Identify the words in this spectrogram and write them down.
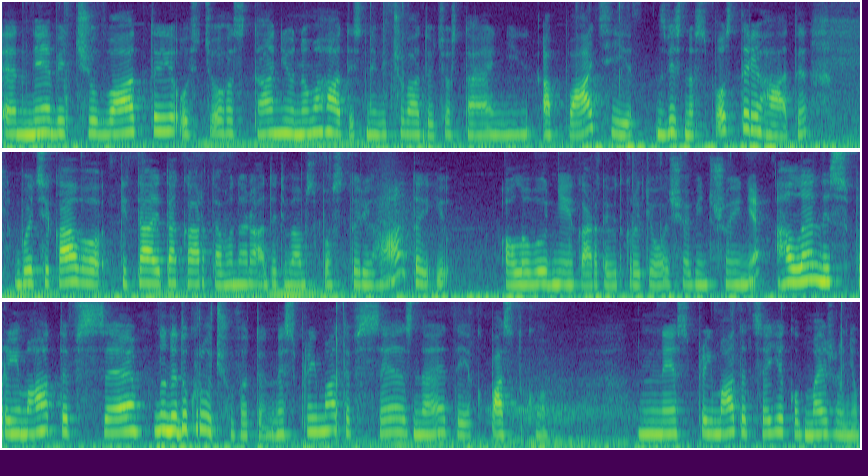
е, не відчувати ось цього стані, намагатись не відчувати цього стані апатії, звісно, спостерігати. Бо цікаво, і та, і та карта вона радить вам спостерігати, і, але в однієї карти відкриті очі, а в іншої ні. Але не сприймати все, ну не докручувати, не сприймати все, знаєте, як пастку не сприймати це як обмеження,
